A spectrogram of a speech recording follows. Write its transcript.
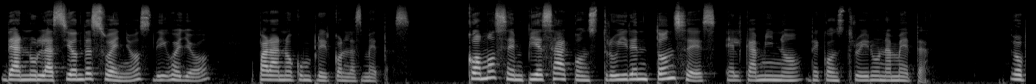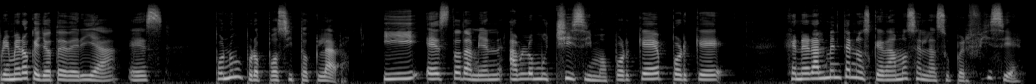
de anulación de sueños, digo yo, para no cumplir con las metas. ¿Cómo se empieza a construir entonces el camino de construir una meta? Lo primero que yo te diría es pon un propósito claro. Y esto también hablo muchísimo. ¿Por qué? Porque generalmente nos quedamos en la superficie.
